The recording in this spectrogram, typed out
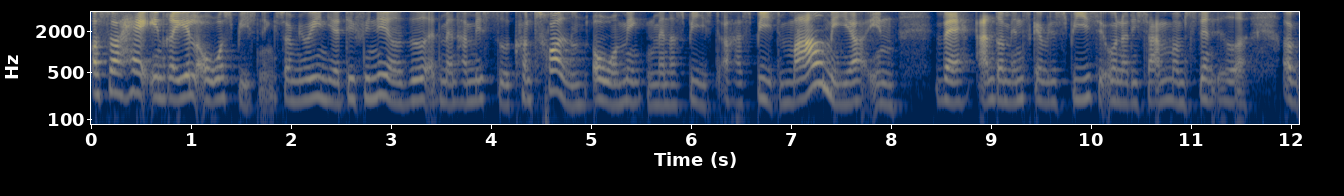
og så have en reel overspisning, som jo egentlig er defineret ved, at man har mistet kontrollen over mængden, man har spist, og har spist meget mere, end hvad andre mennesker vil spise under de samme omstændigheder. Og,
